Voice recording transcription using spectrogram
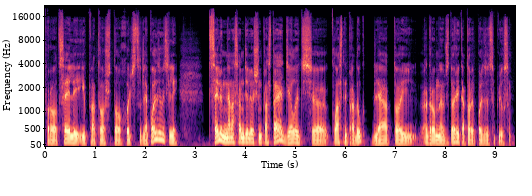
про цели и про то, что хочется для пользователей. Цель у меня на самом деле очень простая — делать э, классный продукт для той огромной аудитории, которая пользуется плюсом.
